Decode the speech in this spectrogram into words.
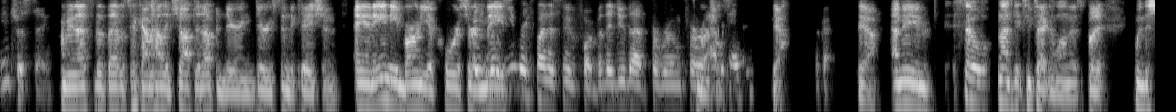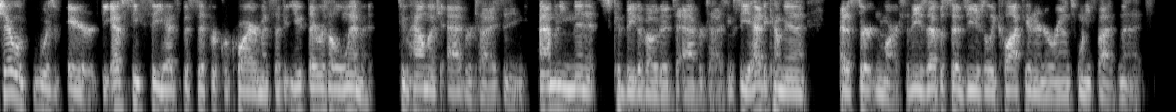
Interesting. I mean, that's that, was kind of how they chopped it up in during during syndication. And Andy and Barney, of course, are amazed. You've explained this to me before, but they do that for room for advertising. Yeah. I mean, so not to get too technical on this, but when the show was aired, the FCC had specific requirements that you, there was a limit to how much advertising, how many minutes could be devoted to advertising. So you had to come in at a certain mark. So these episodes usually clock in at around 25 minutes.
